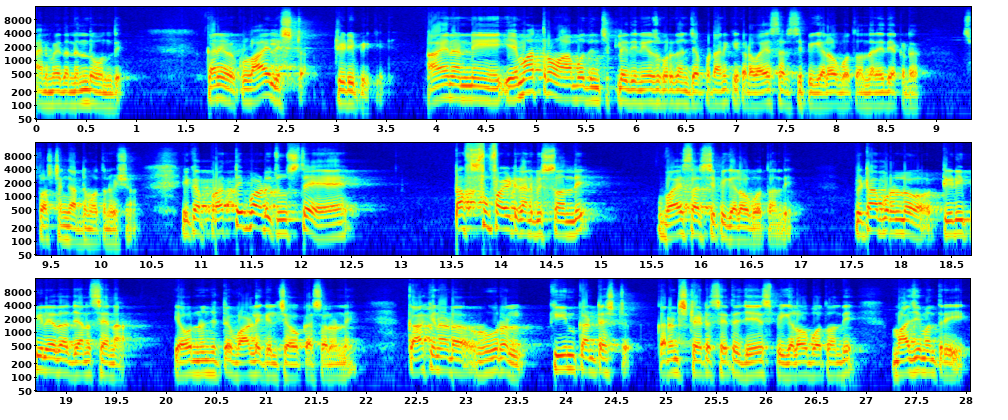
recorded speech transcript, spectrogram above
ఆయన మీద నింద ఉంది. కానీ ఒక లాయలిస్ట్ టీడీపీకి. ఆయనని ఏమాత్రం ఆమోదించట్లేదు నియోజకవర్గం చెప్పడానికి ఇక్కడ వైఎస్ఆర్సీపీ గెలవబోతోంది అనేది అక్కడ స్పష్టంగా అర్థమవుతున్న విషయం. ఇక ప్రత్తిపాడు చూస్తే టఫ్ ఫైట్ కనిపిస్తోంది. వైఎస్ఆర్సీపీ గెలవబోతోంది. పిఠాపురంలో టీడీపీ లేదా జనసేన ఎవరి నుంచి ఉంటే వాళ్ళే గెలిచే అవకాశాలు ఉన్నాయి. Kakinada rural keen contest current status అయితే జేఎస్పీ గెలవబోతోంది. మాజీ మంత్రి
